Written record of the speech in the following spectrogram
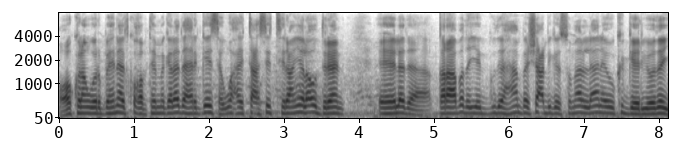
oo kulan warbaahineed ku qabtay magaalada hargeysa waxay tacsi tiraanyala u direen ehelada qaraabada iyo guud ahaanba shacbiga somalilan ee uu ka geeriyooday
